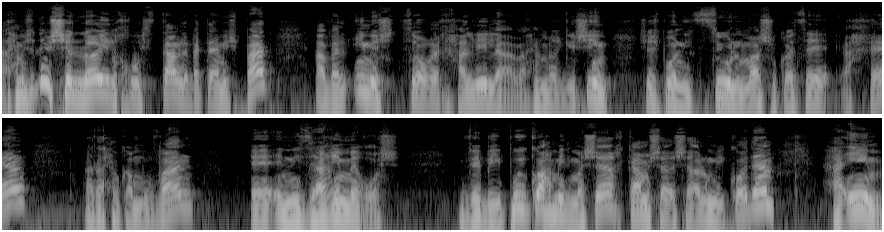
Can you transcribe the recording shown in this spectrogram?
אנחנו משתדלים שלא ילכו סתם לבתי המשפט, אבל אם יש צורך חלילה ואנחנו מרגישים שיש פה ניצול משהו כזה אחר, אז אנחנו כמובן אה, נזהרים מראש. ובייפוי כוח מתמשך, כמה ששאלו מקודם, האם,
